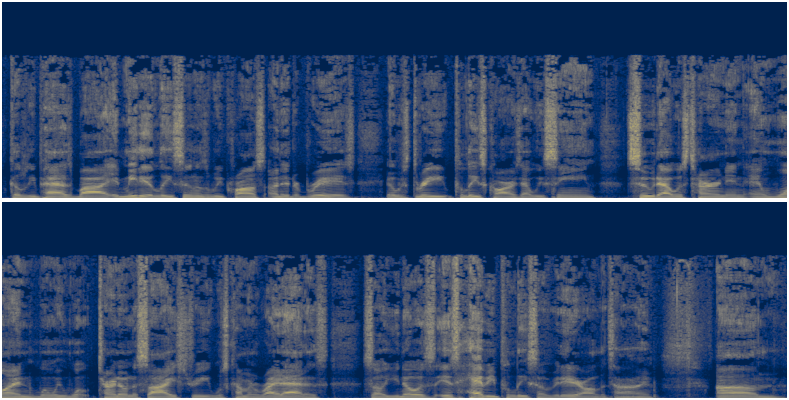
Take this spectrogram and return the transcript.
because we passed by immediately as soon as we crossed under the bridge. It was three police cars that we seen, two that was turning, and one when we w- turned on the side street was coming right at us. So you know it's it's heavy police over there all the time. Um,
